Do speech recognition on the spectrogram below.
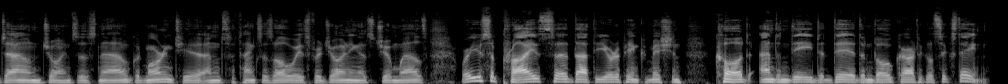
Down, joins us now. Good morning to you, and thanks as always for joining us, Jim Wells. Were you surprised that the European Commission could and indeed did invoke Article 16?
